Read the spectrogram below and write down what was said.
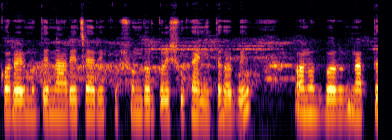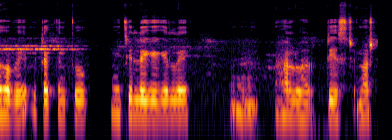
কড়াইয়ের মধ্যে নাড়ে চাড়ে খুব সুন্দর করে শুকায় নিতে হবে। অনদবর নাড়তে হবে। এটা কিন্তু নিচে লেগে গেলে হালুয়ার টেস্ট নষ্ট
